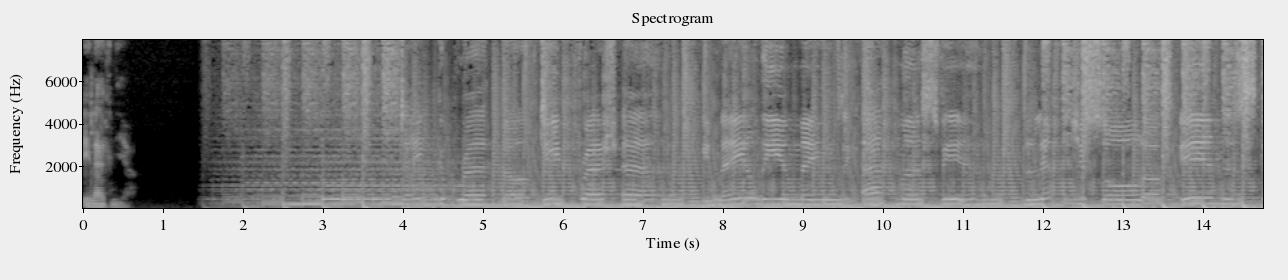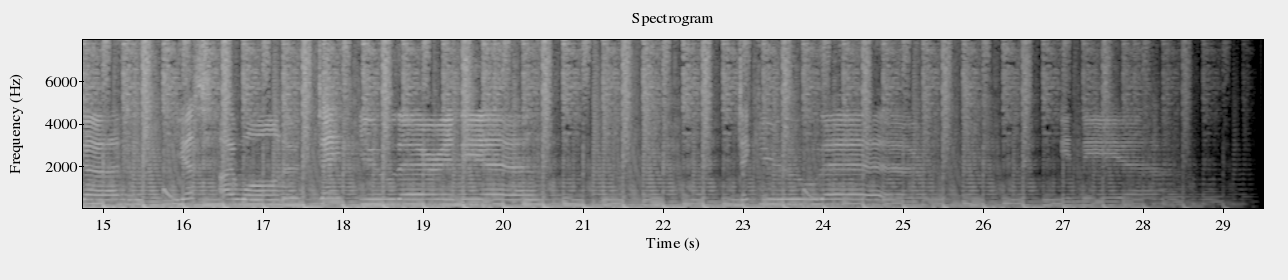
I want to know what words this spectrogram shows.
et l'avenir. Take a breath of deep fresh air. You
